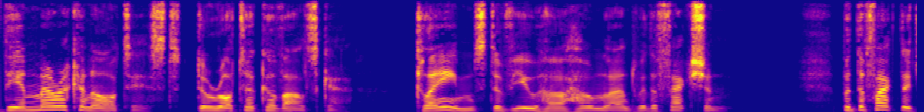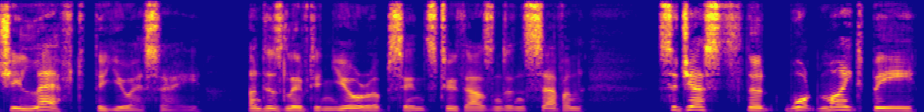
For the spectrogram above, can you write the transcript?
The American artist Dorota Kowalska claims to view her homeland with affection. But the fact that she left the USA and has lived in Europe since 2007 suggests that what might be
